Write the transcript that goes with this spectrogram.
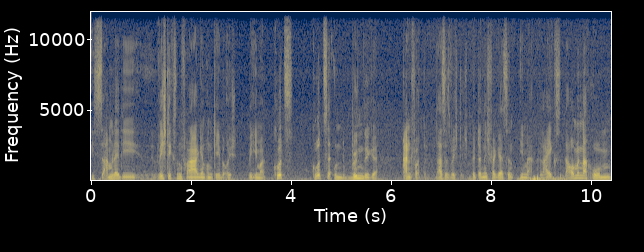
Ich sammle die wichtigsten Fragen und gebe euch wie immer kurz, kurze und bündige Antworten. Das ist wichtig. Bitte nicht vergessen, immer Likes, Daumen nach oben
